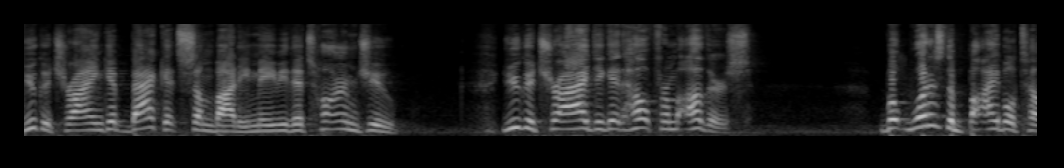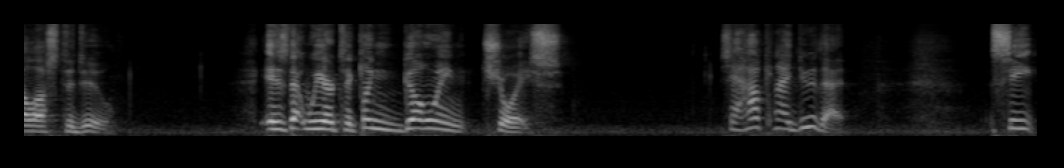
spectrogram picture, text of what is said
you could try and get back at somebody maybe that's harmed you. You could try to get help from others. But what does the Bible tell us to do? Is that we are to going choice. See, how can I do that? See,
